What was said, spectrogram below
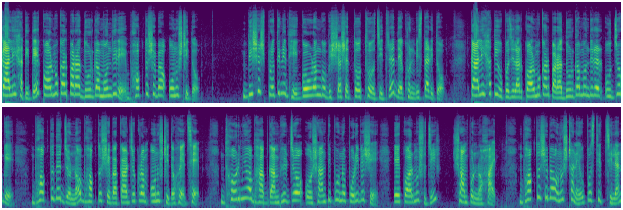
কালীহাতিতে কর্মকারপাড়া দুর্গা মন্দিরে ভক্ত সেবা অনুষ্ঠিত। বিশেষ প্রতিনিধি গৌরাঙ্গ বিশ্বাসের তথ্য ও চিত্রে দেখুন বিস্তারিত। কালীহাতি উপজেলার কর্মকারপাড়া দুর্গা মন্দিরের উদ্যোগে ভক্তদের জন্য ভক্ত সেবা কার্যক্রম অনুষ্ঠিত হয়েছে। ধর্মীয় ভাবগাম্ভীর্য ও শান্তিপূর্ণ পরিবেশে এ কর্মসূচি সম্পন্ন হয়। ভক্ত সেবা অনুষ্ঠানে উপস্থিত ছিলেন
